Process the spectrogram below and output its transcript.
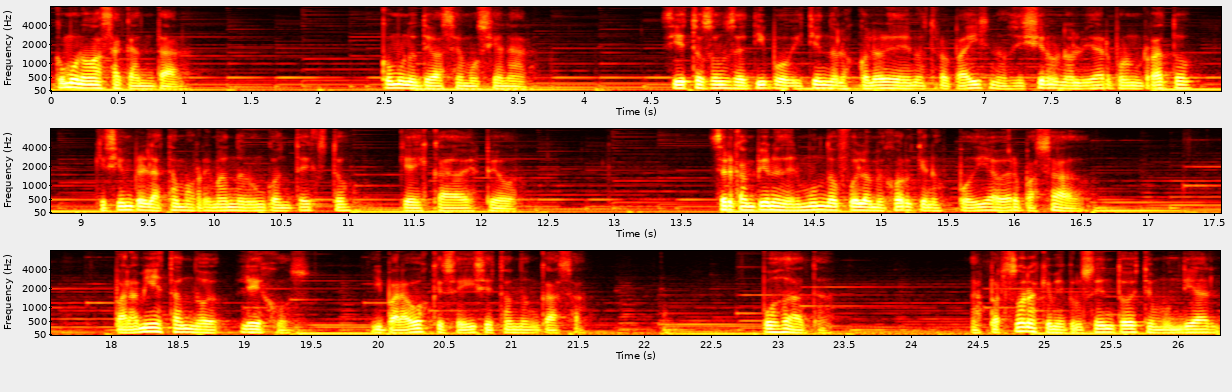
¿Cómo no vas a cantar? ¿Cómo no te vas a emocionar? Si estos 11 tipos vistiendo los colores de nuestro país nos hicieron olvidar por un rato que siempre la estamos remando en un contexto que es cada vez peor. Ser campeones del mundo fue lo mejor que nos podía haber pasado. Para mí estando lejos y para vos que seguís estando en casa. Postdata. Las personas que me crucé en todo este mundial,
